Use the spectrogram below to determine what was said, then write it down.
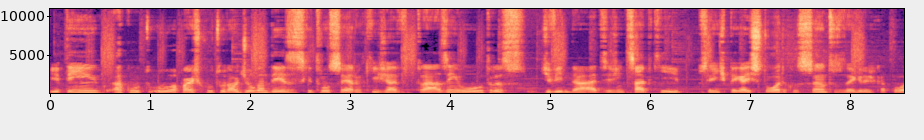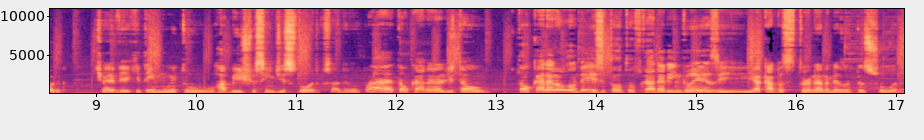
E tem a, a parte cultural de holandeses que trouxeram, que já trazem outras divindades. A gente sabe que se a gente pegar históricos santos da Igreja Católica, a gente vai ver que tem muito rabicho assim de histórico, sabe? Um, ah, tal cara era de tal. Tal cara era holandês e tal outro cara era inglês e, acaba se tornando a mesma pessoa, né?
